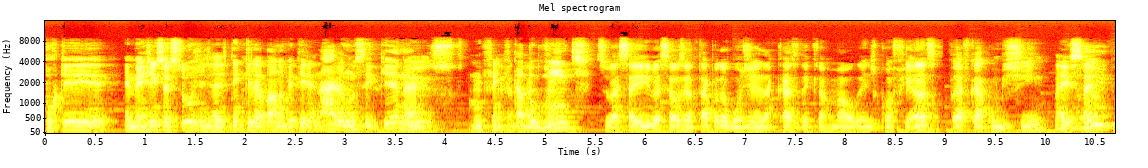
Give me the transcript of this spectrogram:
Porque emergências surgem, a gente tem que levar no veterinário, não sei o que, né? Isso. Enfim, É ficar doente. Você vai sair, vai se ausentar por alguns dias da casa, tem que arrumar alguém de confiança pra ficar com o bichinho. É isso Né? aí.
